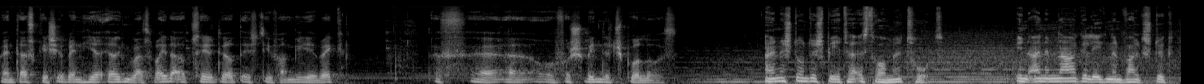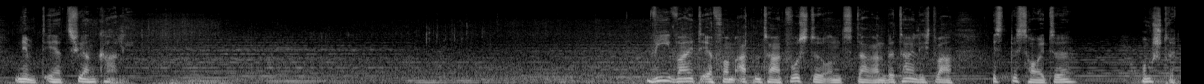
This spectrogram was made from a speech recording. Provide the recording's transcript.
Wenn, das, wenn hier irgendwas weitererzählt wird, ist die Familie weg. Das äh, äh, verschwindet spurlos. Eine Stunde später ist Rommel tot. In einem nahegelegenen Waldstück nimmt er Zyankali. Wie weit er vom Attentat wusste und daran beteiligt war, ist bis heute umstritten.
